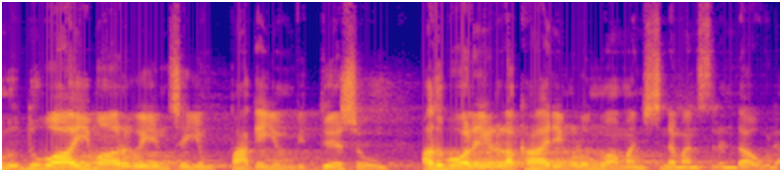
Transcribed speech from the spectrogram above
മൃദുവായി മാറുകയും ചെയ്യും പകയും വിദ്വേഷവും. അതുപോലെയുള്ള കാര്യങ്ങളൊന്നും ആ മനുഷ്യന്റെ മനസ്സിലുണ്ടാവില്ല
